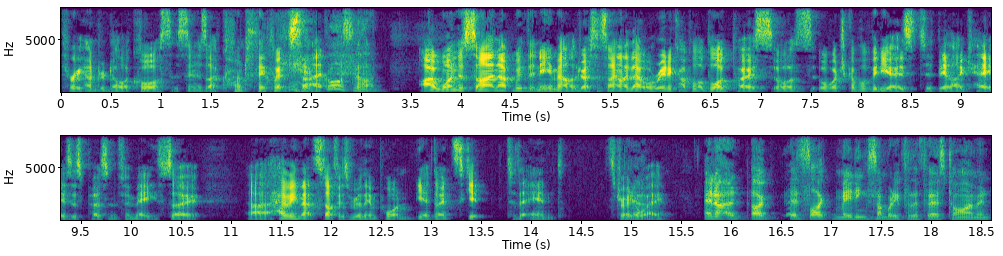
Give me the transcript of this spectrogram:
three hundred dollar course as soon as I've gone to their website. Yeah, of course not. I want to sign up with an email address or something like that, or read a couple of blog posts, or or watch a couple of videos to be like, hey, is this person for me? So uh, having that stuff is really important. Yeah, don't skip to the end straight yeah. away. And I, I, it's like meeting somebody for the first time, and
